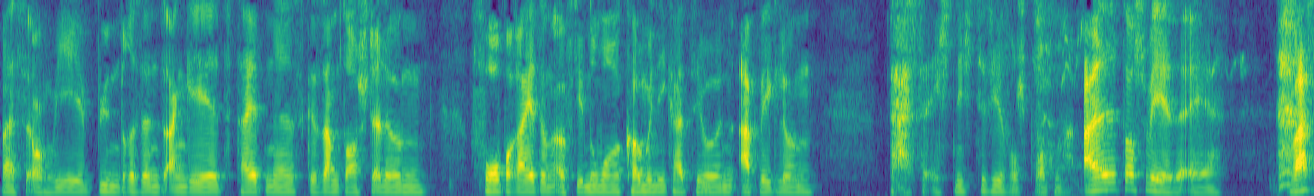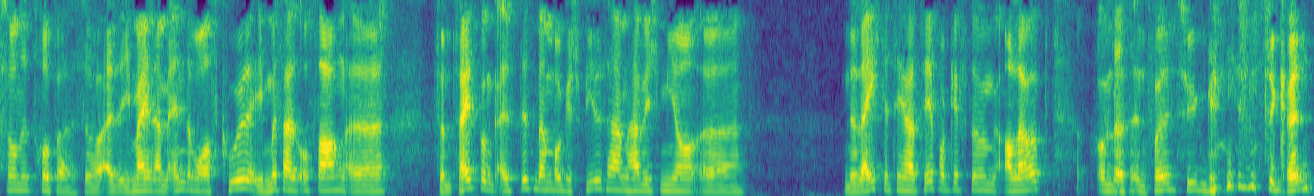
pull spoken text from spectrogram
was irgendwie Bühnenpräsenz angeht, Tightness, Gesamtdarstellung, Vorbereitung auf die Nummer, Kommunikation, Abwicklung. Da hast du echt nicht zu viel versprochen. Alter Schwede, ey. Was für eine Truppe. So, also ich meine, am Ende war es cool. Ich muss halt auch sagen, äh, zum Zeitpunkt, als Dismember gespielt haben, habe ich mir äh, eine leichte THC-Vergiftung erlaubt, um das in vollen Zügen genießen zu können.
